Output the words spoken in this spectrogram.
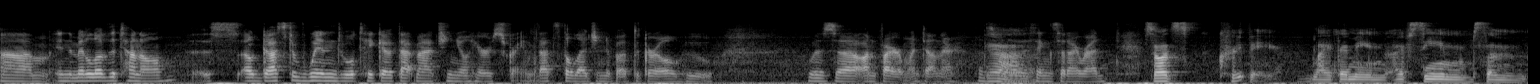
um, in the middle of the tunnel, a gust of wind will take out that match and you'll hear a scream. That's the legend about the girl who was uh, on fire and went down there. That's one of the things that I read. So it's creepy. Like, I mean, I've seen some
